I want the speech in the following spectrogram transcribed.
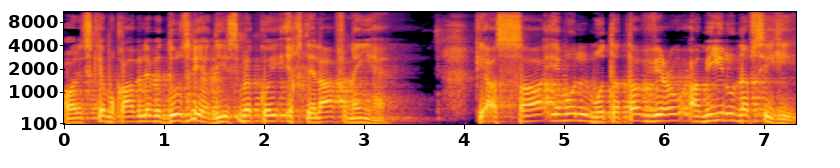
اور اس کے مقابلے میں دوسری حدیث میں کوئی اختلاف نہیں ہے۔ کہ اسائم المتطوع امیر نفسی ہی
